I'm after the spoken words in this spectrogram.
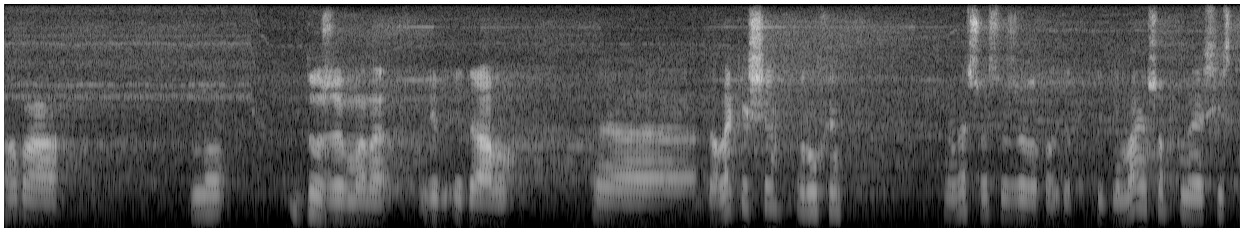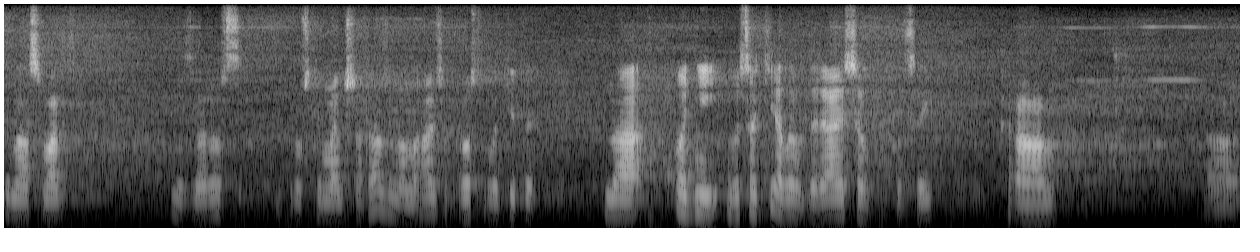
Опа. Ну, дуже в мене від ідеалу е- далекі ще рухи. Але щось вже виходить. Піднімаю, щоб не сісти на асфальт. І зараз трошки менше газу, намагаюся просто летіти на одній висоті, але вдаряюся в цей кран. Так,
